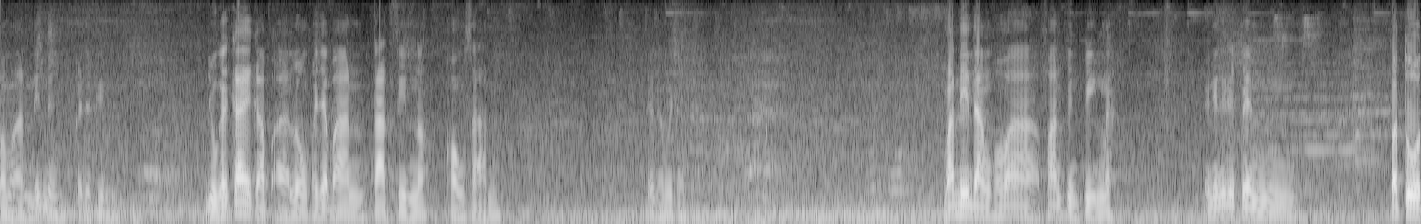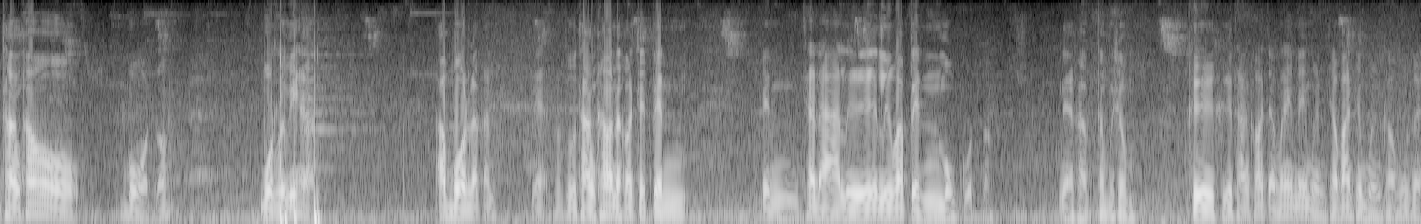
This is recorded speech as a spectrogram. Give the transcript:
ประมาณนิดนึงก็จะถึง อยู่ใกล้ ๆ กับโรงพยาบาลตากสินเนาะคลองสารเนี่ยท่านผู้ชม วัดนี้ดังเพราะว่าฟ้านปิงปิงนะ อันนี้ก็จะเป็นประตูทางเข้าโบสถ์เนาะ โบสถ์หรือวิหารเอาโบสถ์แล้วกัน เนี่ยประตูทางเข้านะเขาจะเป็นเป็นชดาหรือหรือว่าเป็นมงกุฎเนาะ เนี่ยครับท่านผู้ชม คือคือทางเข้าจะไม่ไม่เหมือนชาวบ้านชาวเมืองเขาก็จะ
